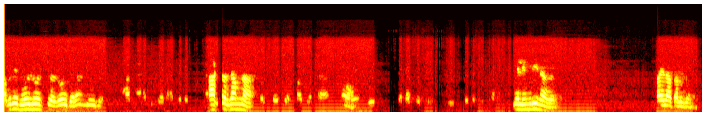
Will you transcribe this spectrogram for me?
આ બધે લોહી લોહી છે. લોહી ધરાણ જેવું છે. આખતર ગામના. એ લીમડી ના છે. પાયલા તાલુકાના.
